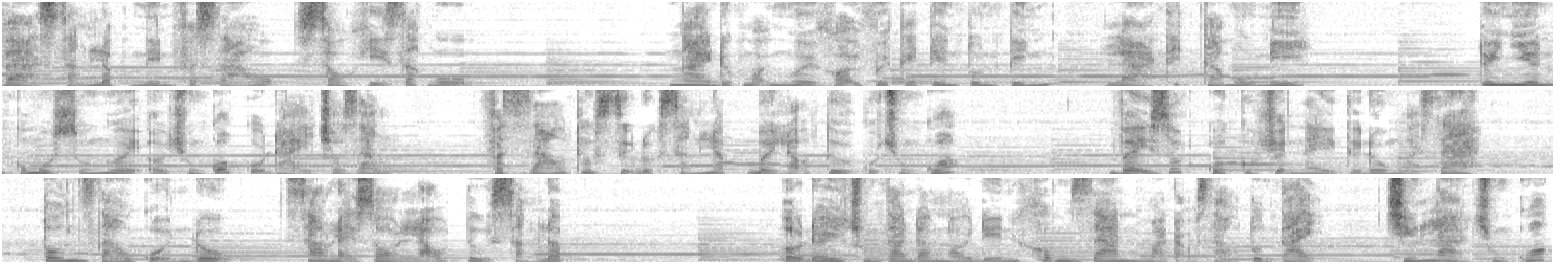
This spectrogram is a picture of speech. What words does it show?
và sáng lập nên Phật giáo sau khi giác ngộ. Ngài được mọi người gọi với cái tên tôn kính là Thích Ca Mâu Ni. Tuy nhiên, có một số người ở Trung Quốc cổ đại cho rằng Phật giáo thực sự được sáng lập bởi lão tử của Trung Quốc. Vậy rốt cuộc câu chuyện này từ đâu mà ra? Tôn giáo của Ấn Độ sao lại do lão tử sáng lập? Ở đây chúng ta đang nói đến không gian mà đạo giáo tồn tại, chính là Trung Quốc.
